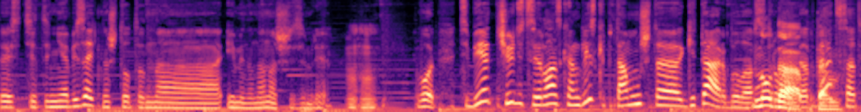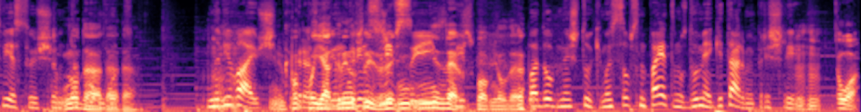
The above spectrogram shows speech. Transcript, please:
То есть это не обязательно что-то на именно на нашей земле. мгм. Вот. Тебе чудится ирландский английский, потому что гитара была Ну встроена, да, да, потому- соответствующим Ну да, таком да, вот да. Навевающим как раз. Я Грин- Гринслиз же Гринсливс не зря вспомнил, да. подобные штуки. Мы, собственно, поэтому с двумя гитарами пришли. О,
